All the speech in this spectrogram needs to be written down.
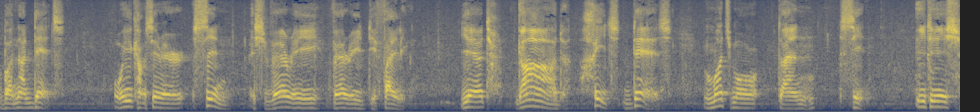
but not death. We consider sin is very, very defiling. Yet God hates death much more than sin. It is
